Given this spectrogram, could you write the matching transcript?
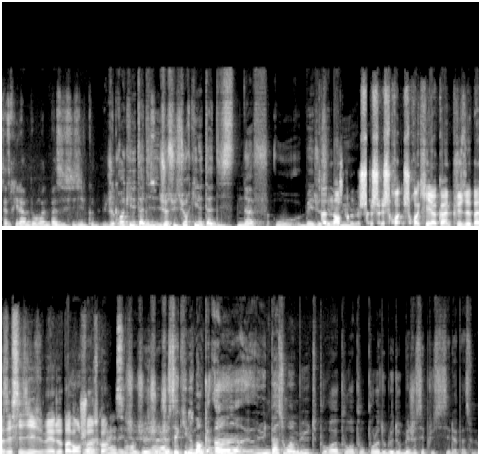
Peut-être qu'il a un peu moins de passes décisives que de buts. Je crois quand qu'il est à 10, je suis sûr qu'il est à 19 ou mais je Ah, sais non, plus. je, je- je crois, je crois qu'il a quand même plus de passes décisives, mais de pas grand-chose, Ouais. quoi. Ouais, je, sais qu'il lui manque un, une passe ou un but pour, euh, pour, pour, pour le double-double, mais je sais plus si c'est la passe ou le...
